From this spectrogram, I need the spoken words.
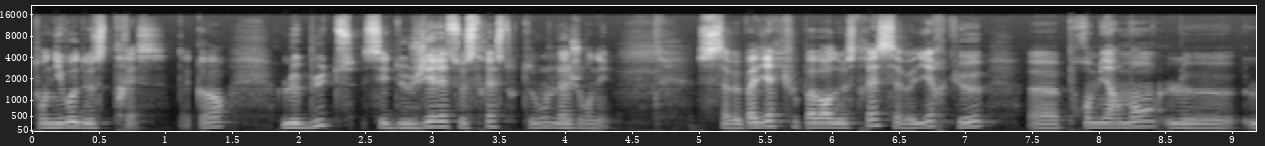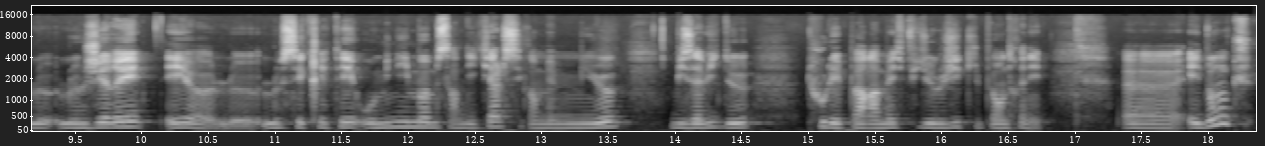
ton niveau de stress, d'accord Le but, c'est de gérer ce stress tout au long de la journée. Ça ne veut pas dire qu'il ne faut pas avoir de stress, ça veut dire que, euh, premièrement, le, gérer et euh, le, sécréter au minimum syndical, c'est quand même mieux vis-à-vis de tous les paramètres physiologiques qui peut entraîner. Euh, et donc,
